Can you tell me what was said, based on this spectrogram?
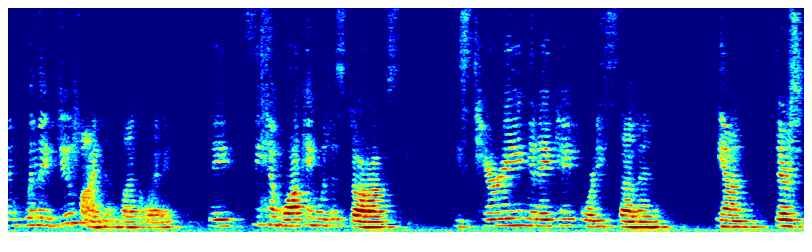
And when they do find him, by the way, they see him walking with his dogs. He's carrying an AK-47, and there's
